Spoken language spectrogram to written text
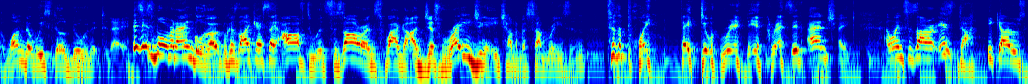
No wonder we still doing it today. This is more of an angle though, because like I say, afterwards, Cesaro and Swagger are just raging at each other for some reason, to the point they do a really aggressive handshake. And when Cesaro is done, he goes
